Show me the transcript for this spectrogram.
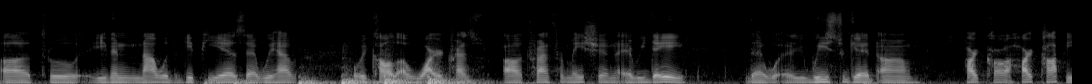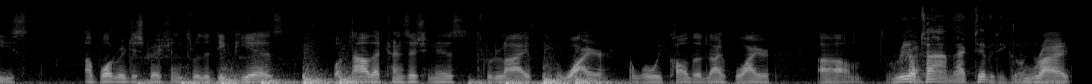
uh, through even now with the DPS that we have what we call a wire trans- uh, transformation every day. That w- we used to get um, hard, co- hard copies of voter registration through the DPS. Well, now that transition is through live wire, what we call the live wire. Um, Real time activity going on. Right,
